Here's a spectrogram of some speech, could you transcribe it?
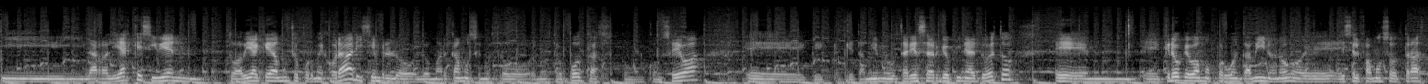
Y la realidad es que si bien todavía queda mucho por mejorar y siempre lo, marcamos en nuestro, en nuestro podcast con, con Seba, eh, que, también me gustaría saber qué opina de todo esto, eh, eh, creo que vamos por buen camino, ¿no? Eh, es el famoso trust,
